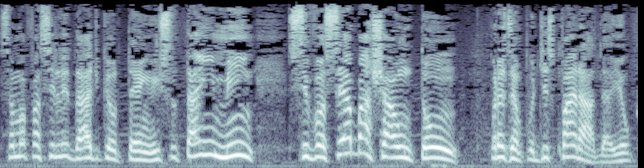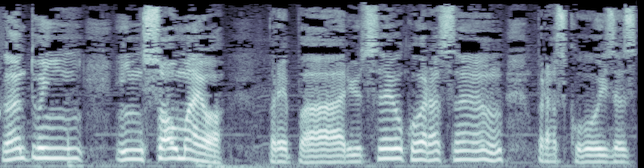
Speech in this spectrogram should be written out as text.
isso é uma facilidade que eu tenho. Isso está em mim. Se você abaixar um tom, por exemplo, disparada, eu canto em, em sol maior. Prepare o seu coração para as coisas.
